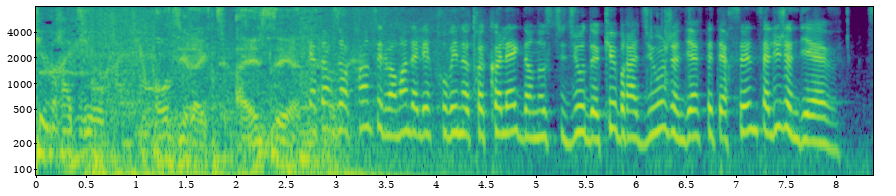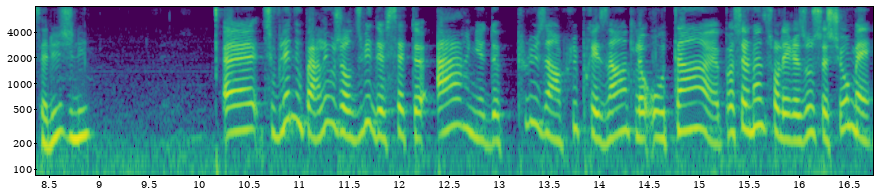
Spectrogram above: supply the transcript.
Cube Radio. En direct à LCN. 14h30, c'est le moment d'aller retrouver notre collègue dans nos studios de Cube Radio, Geneviève Peterson. Salut Geneviève. Salut Julie. Euh, tu voulais nous parler aujourd'hui de cette hargne de plus en plus présente, là, autant, euh, pas seulement sur les réseaux sociaux, mais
